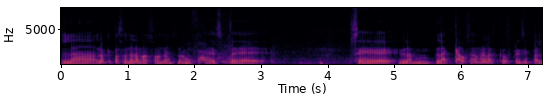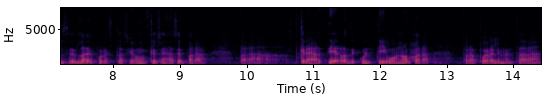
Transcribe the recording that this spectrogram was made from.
la, lo que pasó en el Amazonas, ¿no? Exacto. Este, se, la, la causa, una de las causas principales es la deforestación Así que se hace para, para crear tierras de cultivo, ¿no? Para, para poder alimentar a-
